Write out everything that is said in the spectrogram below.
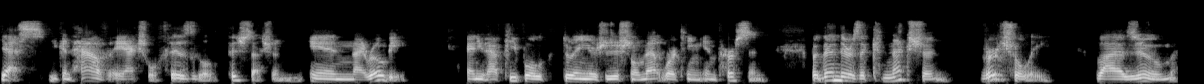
yes, you can have a actual physical pitch session in Nairobi, and you have people doing your traditional networking in person. But then there's a connection virtually via Zoom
